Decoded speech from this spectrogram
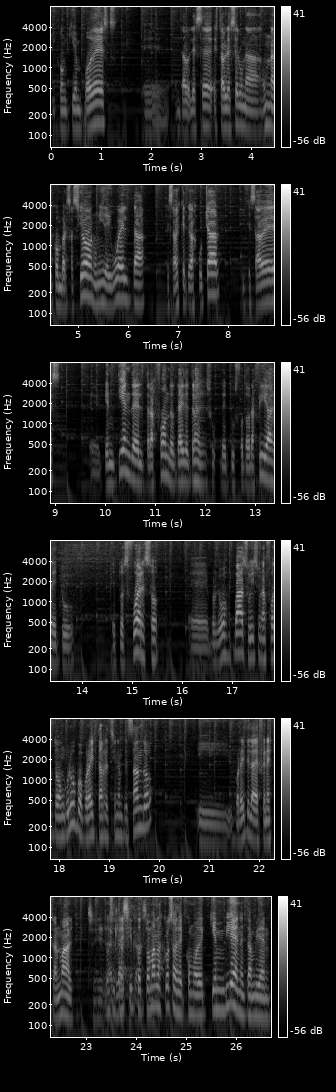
y con quien podés eh, establecer, establecer una, conversación, un ida y vuelta, que sabes que te va a escuchar y que sabes eh, que entiende el trasfondo que hay detrás de, tus fotografías, de tu, de tu esfuerzo. Eh, porque vos vas, subís una foto a un grupo, por ahí estás recién empezando y por ahí te la defenestran mal. Entonces tenés que tomar las cosas de como de quién viene también.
